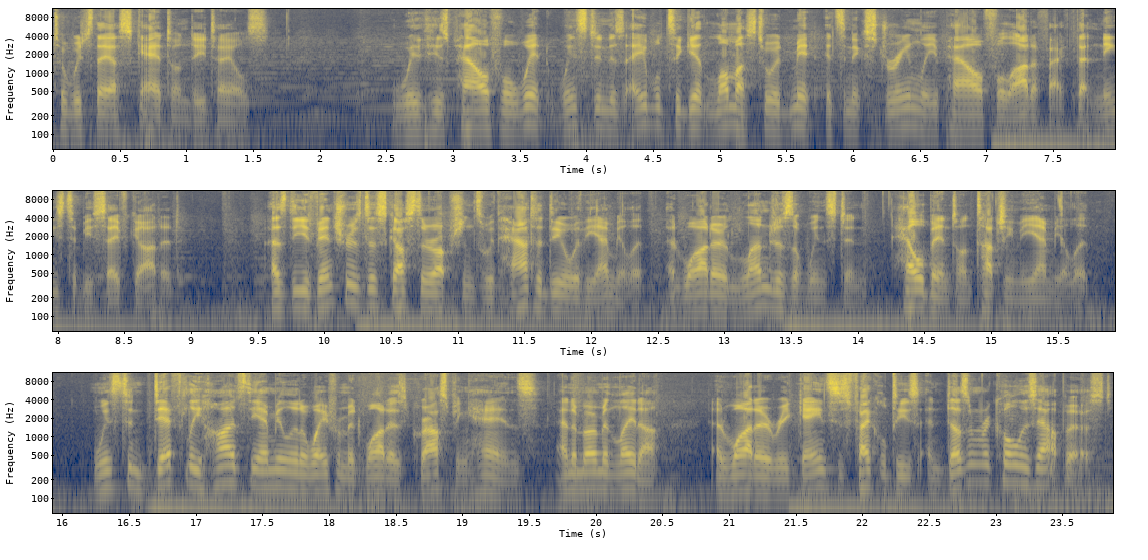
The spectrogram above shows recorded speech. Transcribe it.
to which they are scant on details. With his powerful wit, Winston is able to get Lomas to admit it's an extremely powerful artifact that needs to be safeguarded. As the adventurers discuss their options with how to deal with the amulet, Eduardo lunges at Winston, hell-bent on touching the amulet. Winston deftly hides the amulet away from Eduardo's grasping hands, and a moment later, Eduardo regains his faculties and doesn't recall his outburst.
